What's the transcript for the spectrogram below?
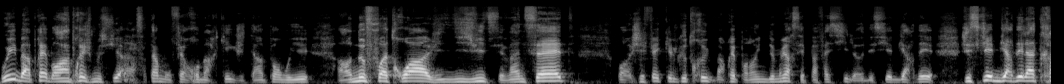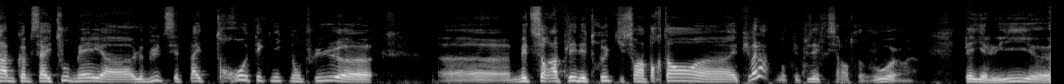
Oui, bah après, bon, après, je me suis. certains m'ont fait remarquer que j'étais un peu envoyé. Alors, 9 x 3, j'ai dit 18, c'est 27. Bon, j'ai fait quelques trucs, mais après, pendant une demi-heure, c'est pas facile euh, d'essayer de garder. J'ai de garder la trame comme ça et tout, mais euh, le but, c'est de pas être trop technique non plus. mais de se rappeler des trucs qui sont importants. et puis voilà, donc les plus électriciens d'entre vous, voilà paye à lui, euh,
